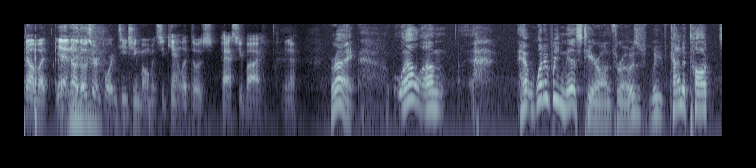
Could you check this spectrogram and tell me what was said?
No, but yeah, no, those are important teaching moments. You can't let those pass you by. You know. right. Well, um, ha- what have we missed here on throws? We've kind of talked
